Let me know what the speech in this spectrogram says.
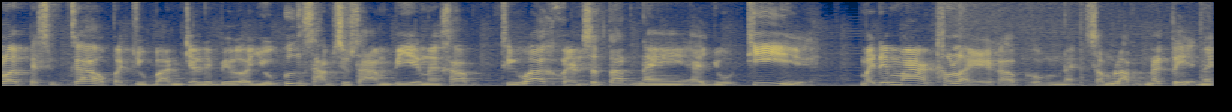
1989 ปัจจุบันแกลเลตเบลอายุเพิ่ง 33 ปีนะครับ ถือว่าแขวนสตั๊ดในอายุที่ไม่ได้มากเท่าไหร่ครับผมสำหรับนักเตะใน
